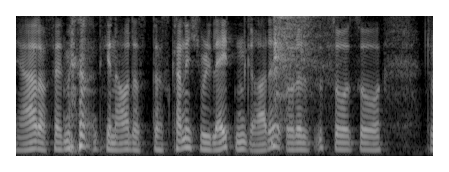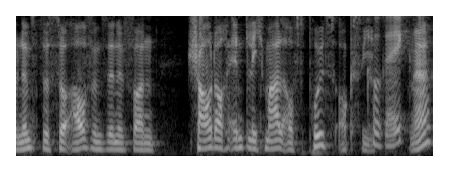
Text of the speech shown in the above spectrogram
ja, da fällt mir, genau, das, das kann ich relaten gerade. Oder das ist so, so, du nimmst es so auf im Sinne von, schau doch endlich mal aufs Pulsoxy. Korrekt, ne?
